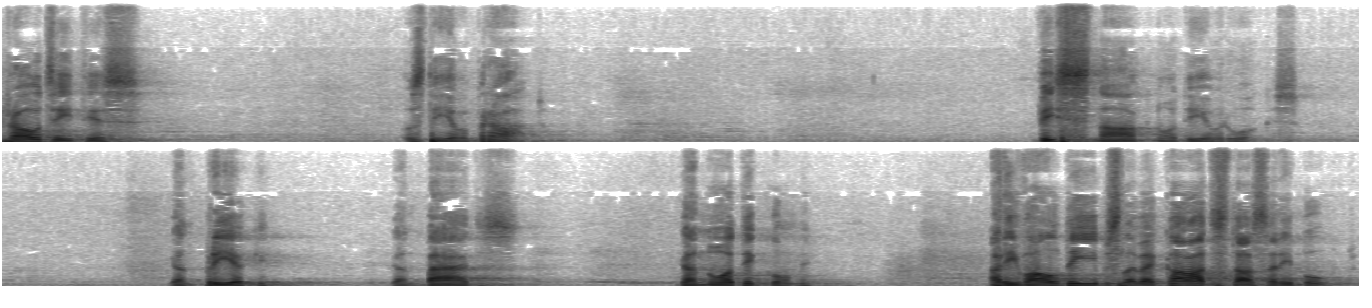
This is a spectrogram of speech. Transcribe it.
raudzīties uz Dieva prātu. Viss nāk no Dieva rokas. Gan prieki, gan bēdas, gan notikumi, arī valdības, lai vai kādas tās arī būtu.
